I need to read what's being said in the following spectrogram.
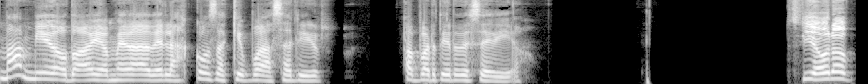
más miedo todavía me da de las cosas que pueda salir a partir de ese día. Sí, ahora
